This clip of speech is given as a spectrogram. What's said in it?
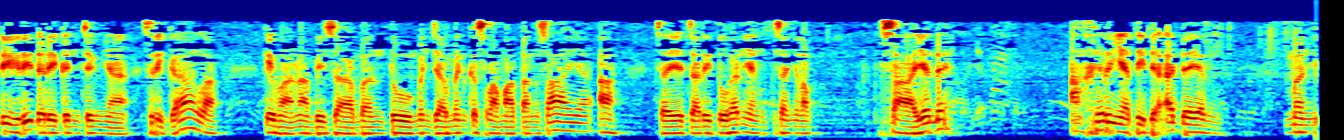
diri dari kencingnya serigala. Gimana bisa bantu menjamin keselamatan saya? Ah, saya cari Tuhan yang bisa nyelam saya deh. Akhirnya tidak ada yang men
